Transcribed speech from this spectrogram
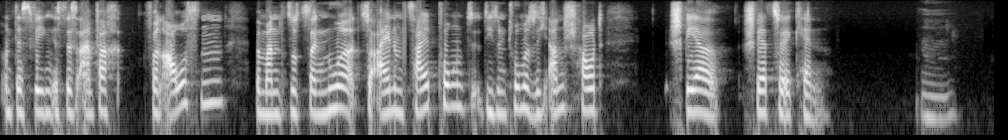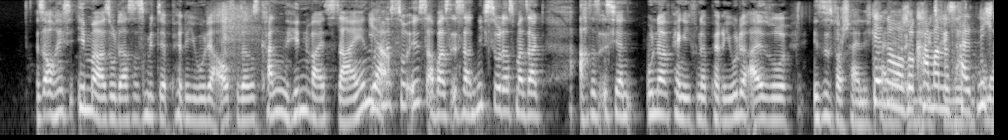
und deswegen ist es einfach von außen, wenn man sozusagen nur zu einem Zeitpunkt die Symptome sich anschaut, schwer schwer zu erkennen. Mhm ist auch nicht immer so, dass es mit der Periode aufhört. Also es kann ein Hinweis sein, ja. wenn es so ist, aber es ist dann nicht so, dass man sagt, ach, das ist ja unabhängig von der Periode, also ist es wahrscheinlich Genau, so kann man es halt nicht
